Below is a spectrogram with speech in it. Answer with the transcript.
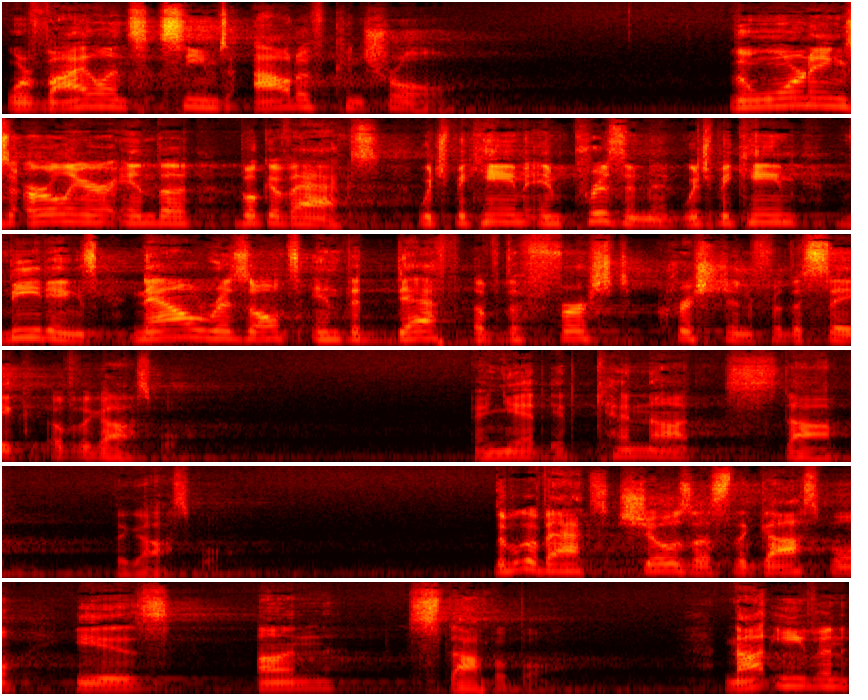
where violence seems out of control, the warnings earlier in the book of Acts, which became imprisonment, which became beatings, now results in the death of the first Christian for the sake of the gospel. And yet it cannot stop the gospel. The book of Acts shows us the gospel is unstoppable. Not even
